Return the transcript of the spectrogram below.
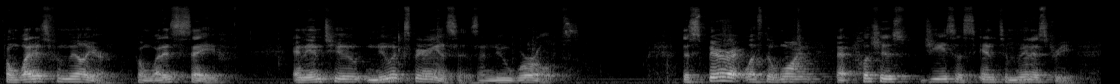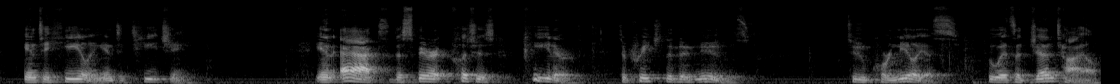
from what is familiar, from what is safe, and into new experiences and new worlds. The Spirit was the one that pushes Jesus into ministry, into healing, into teaching. In Acts, the Spirit pushes Peter to preach the good news, to Cornelius, who is a Gentile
